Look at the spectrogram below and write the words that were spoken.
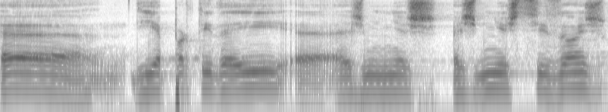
uh, e a partir daí uh, as, minhas, as minhas decisões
